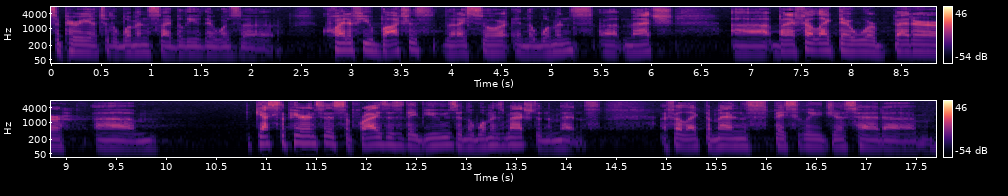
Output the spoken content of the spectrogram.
superior to the women's. I believe there was uh, quite a few botches that I saw in the women's uh, match, uh, but I felt like there were better um, guest appearances, surprises, debuts in the women's match than the men's. I felt like the men's basically just had, um,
